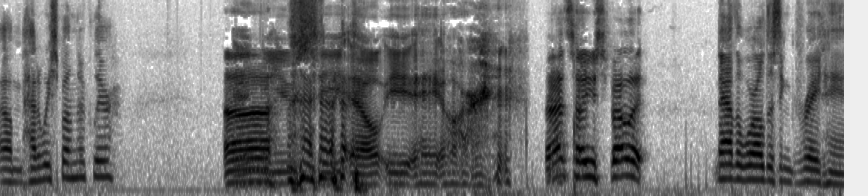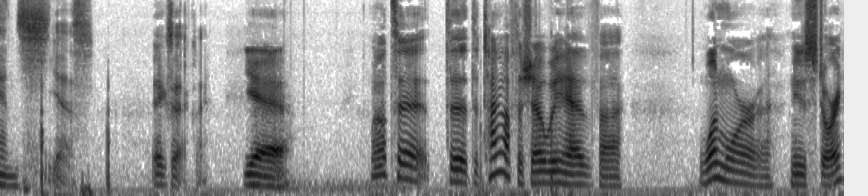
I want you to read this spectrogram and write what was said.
Um, how do we spell nuclear? Uh, N U C L E A R. that's how you spell it. Now the world is in great hands. Yes. Exactly. Yeah. Well, to, to, to tie off the show, we have uh, one more uh, news story.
